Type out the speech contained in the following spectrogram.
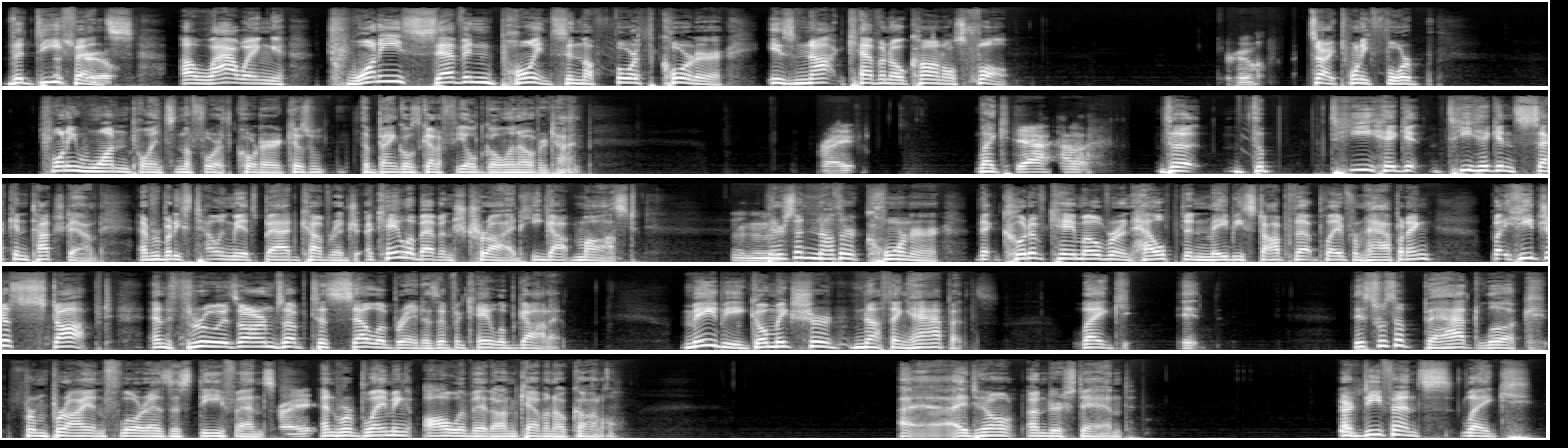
The defense allowing 27 points in the fourth quarter is not Kevin O'Connell's fault. True. Sorry, 24 21 points in the fourth quarter because the Bengals got a field goal in overtime. Right. Like Yeah. The the T Higgins T Higgins second touchdown. Everybody's telling me it's bad coverage. Uh, Caleb Evans tried. He got mossed. Mhm. There's another corner that could have came over and helped and maybe stopped that play from happening, but he just stopped and threw his arms up to celebrate as if a Caleb got it. Maybe go make sure nothing happens. Like it this was a bad look from Brian Flores' defense right. and we're blaming all of it on Kevin O'Connell. I I don't understand. Our defense like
